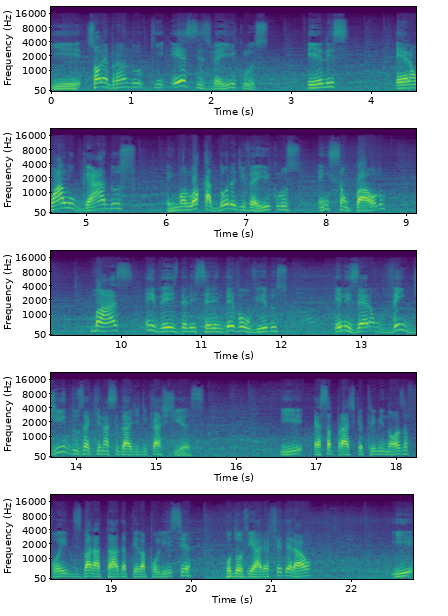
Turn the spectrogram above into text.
E só lembrando que esses veículos, eles eram alugados em uma locadora de veículos em São Paulo, mas em vez deles serem devolvidos, eles eram vendidos aqui na cidade de Caxias. E essa prática criminosa foi desbaratada pela Polícia Rodoviária Federal. E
